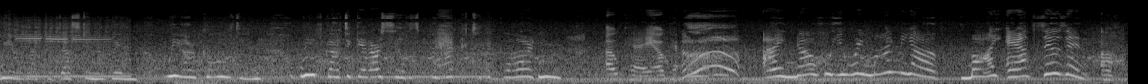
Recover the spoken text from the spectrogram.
We are like the dust in the wind. We are golden. We've got to get ourselves back to the garden. Okay, okay. I know who you remind me of. My Aunt Susan. Oh,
